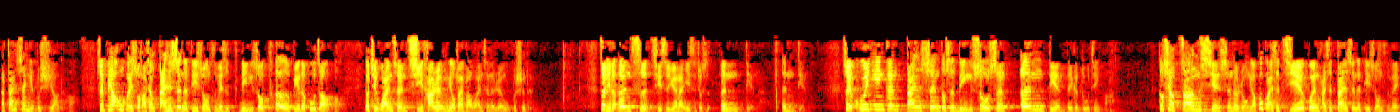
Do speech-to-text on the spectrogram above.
那单身也不需要的啊，所以不要误会说，好像单身的弟兄姊妹是领受特别的呼召啊，要去完成其他人没有办法完成的任务，不是的。这里的恩赐其实原来意思就是恩典，恩典。所以婚姻跟单身都是领受神恩典的一个途径啊，都是要彰显神的荣耀，不管是结婚还是单身的弟兄姊妹。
